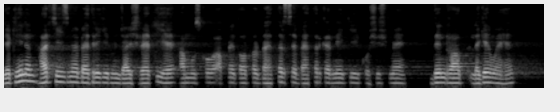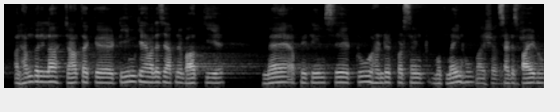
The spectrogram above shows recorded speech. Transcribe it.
यकीनन हर चीज़ में बेहतरी की गुंजाइश रहती है। हम उसको अपने तौर पर बेहतर से बेहतर करने की कोशिश में दिन रात लगे हुए हैं। अल्हम्दुलिल्लाह जहाँ तक टीम के हवाले से आपने बात की है मैं अपनी टीम से 200 परसेंट मुतमिन हूँ सेटिस्फाइड हूँ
